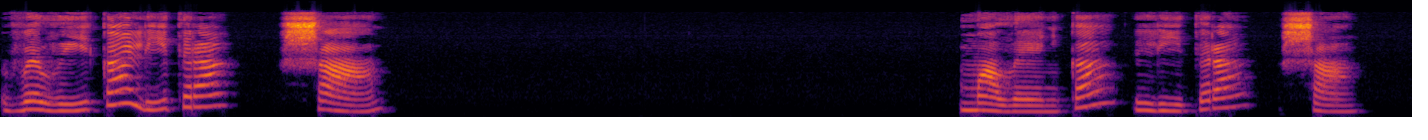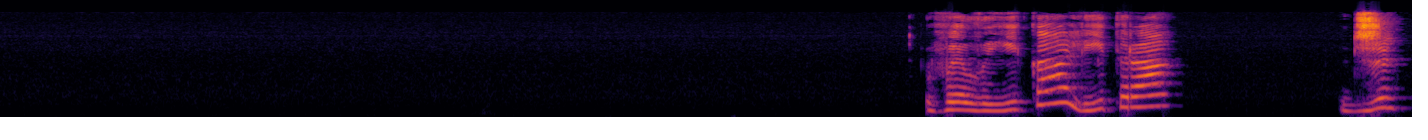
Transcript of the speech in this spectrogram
Велика літера Ш. Маленька літера Ш. Велика літера Дж.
